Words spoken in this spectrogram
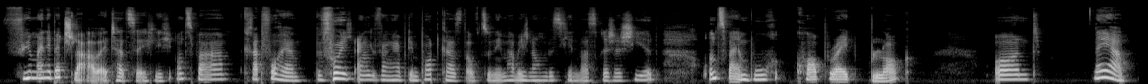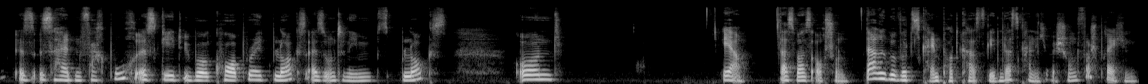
für meine Bachelorarbeit tatsächlich. Und zwar gerade vorher, bevor ich angefangen habe, den Podcast aufzunehmen, habe ich noch ein bisschen was recherchiert. Und zwar im Buch Corporate Blog. Und naja, es ist halt ein Fachbuch. Es geht über Corporate Blogs, also Unternehmensblogs. Und ja, das war's auch schon. Darüber wird es keinen Podcast geben, das kann ich euch schon versprechen.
